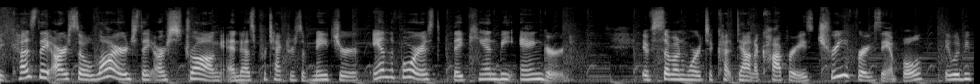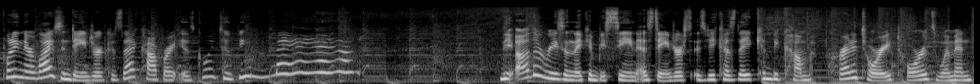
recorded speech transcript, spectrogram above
Because they are so large, they are strong, and as protectors of nature and the forest, they can be angered. If someone were to cut down a Capre's tree, for example, they would be putting their lives in danger because that Capre is going to be mad. The other reason they can be seen as dangerous is because they can become predatory towards women.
